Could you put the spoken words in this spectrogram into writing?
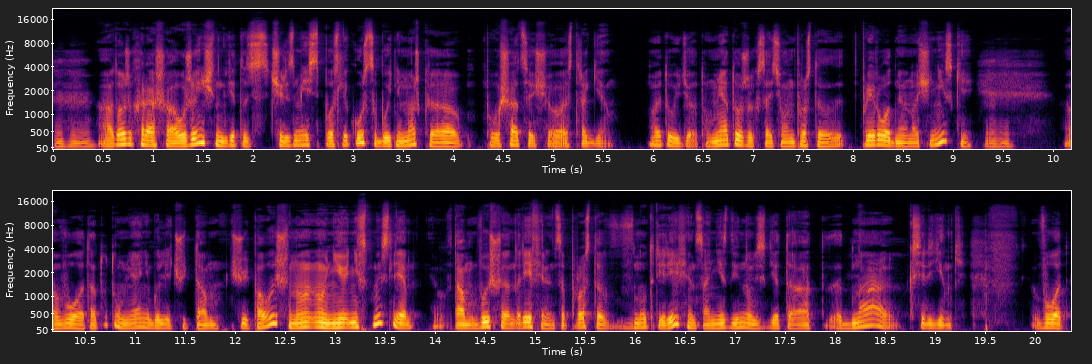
Мгм. а, тоже хорошо. А у женщин где-то через месяц после курса будет немножко повышаться еще эстроген. Но это уйдет. У меня тоже, кстати, он просто природный, он очень низкий. Мгм. Вот, а тут у меня они были чуть там, чуть повыше. Ну, ну, не, не в смысле там выше референса, просто внутри референса они сдвинулись где-то от дна к серединке. Вот.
